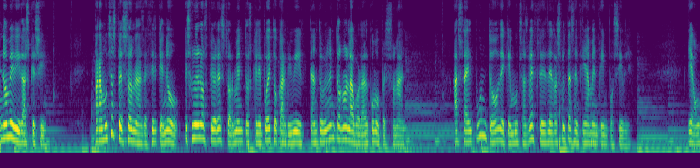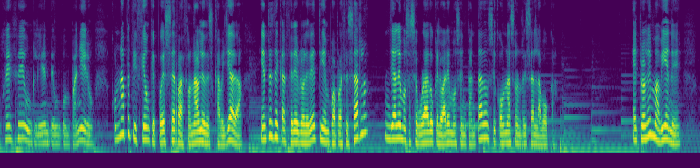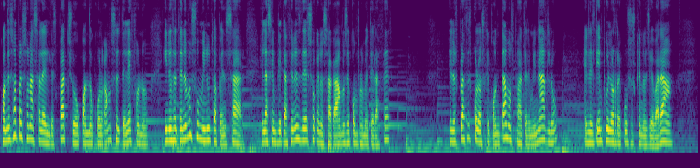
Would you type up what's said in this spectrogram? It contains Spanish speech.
No me digas que sí. Para muchas personas decir que no es uno de los peores tormentos que le puede tocar vivir tanto en un entorno laboral como personal, hasta el punto de que muchas veces le resulta sencillamente imposible. Llega un jefe, un cliente, un compañero, con una petición que puede ser razonable o descabellada, y antes de que al cerebro le dé tiempo a procesarla, ya le hemos asegurado que lo haremos encantados y con una sonrisa en la boca. El problema viene cuando esa persona sale del despacho o cuando colgamos el teléfono y nos detenemos un minuto a pensar en las implicaciones de eso que nos acabamos de comprometer a hacer, en los plazos con los que contamos para terminarlo, en el tiempo y los recursos que nos llevará,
